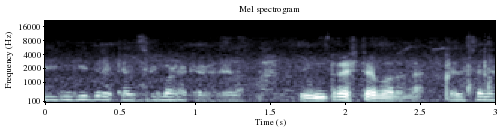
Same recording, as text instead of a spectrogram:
ಹಿಂಗಿದ್ರೆ ಕೆಲ್ಸಕ್ಕೆ ಮಾಡೋಕ್ಕಾಗಲ್ಲ ಹೇಳಪ್ಪ. ಇಂಟ್ರೆಸ್ಟೇ ಬರಲ್ಲ. ಕೆಲಸನೇ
